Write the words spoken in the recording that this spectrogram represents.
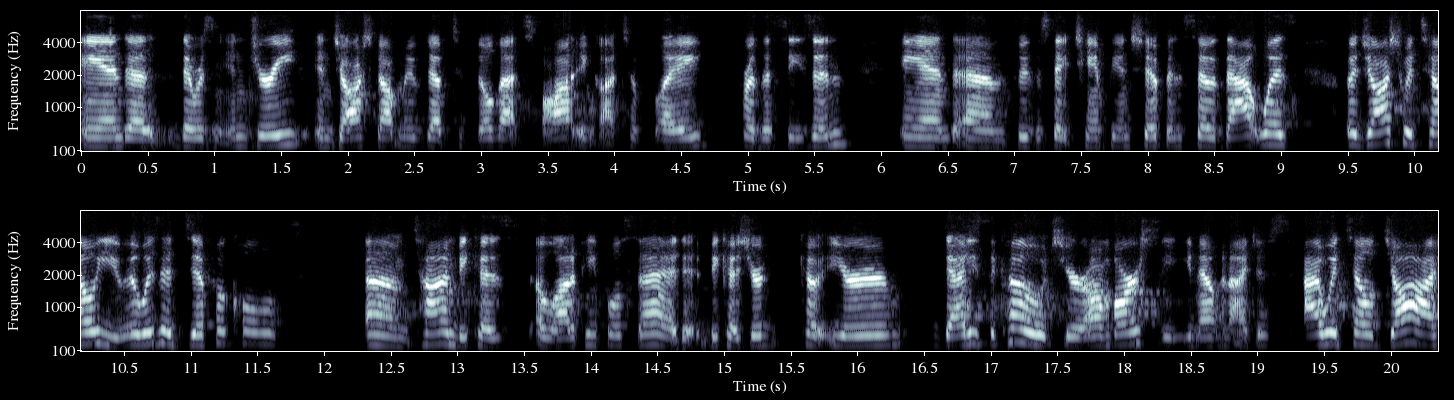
and uh, there was an injury and josh got moved up to fill that spot and got to play for the season and um, through the state championship. And so that was but josh would tell you it was a difficult um, time because a lot of people said because your your daddy's the coach you're on varsity you know and i just i would tell josh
